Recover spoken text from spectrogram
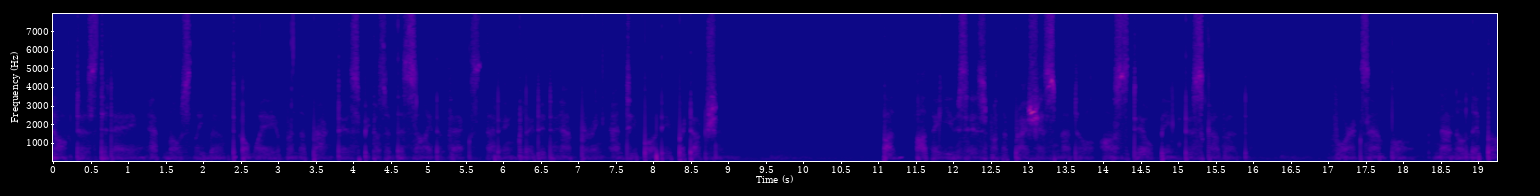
Doctors today have mostly moved away from the practice because of the side effects that included hampering antibody production. But other uses for the precious metal are still being discovered. For example, nanolipo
